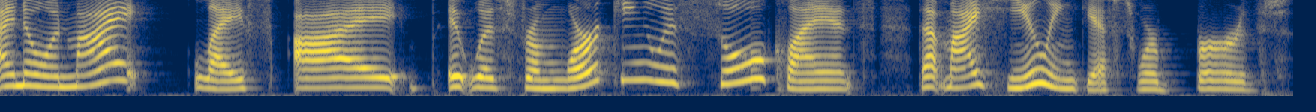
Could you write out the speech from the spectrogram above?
I know in my life, I it was from working with soul clients that my healing gifts were birthed.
